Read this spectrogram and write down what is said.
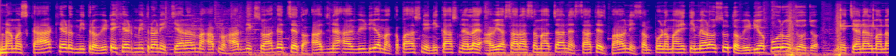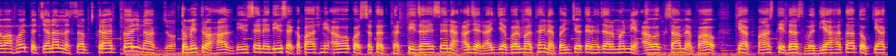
નમસ્કાર, ખેડૂત મિત્રો. વીટી ખેડ મિત્રોની ચેનલમાં આપનું હાર્દિક સ્વાગત છે. તો આજના આ વિડીયોમાં કપાસની નિકાસને લઈ આવ્યા સારા સમાચારને સાથે જ ભાવની સંપૂર્ણ માહિતી મેળવશું. તો વીડિયો પૂરો જોજો. ને ચેનલમાં નવા હોય તો ચેનલને સબસ્ક્રાઇબ કરી નાખજો. તો મિત્રો, હાલ દિવસે ને દિવસે કપાસની આવકો સતત ઘટતી જાય છે ને આજે રાજ્યભરમાં થઈને પંચોતેર હજાર મણની આવક સામે ભાવ ક્યાંક પાંચથી દસ વધ્યા હતા. તો ક્યાંક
